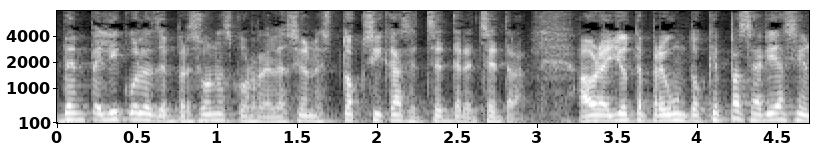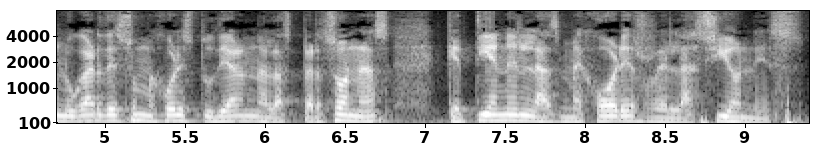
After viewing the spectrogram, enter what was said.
ven películas de personas con relaciones tóxicas, etcétera, etcétera. Ahora yo te pregunto, ¿qué pasaría si en lugar de eso mejor estudiaran a las personas que tienen las mejores relaciones?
